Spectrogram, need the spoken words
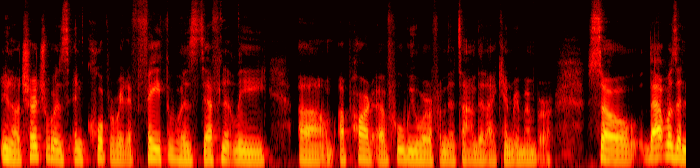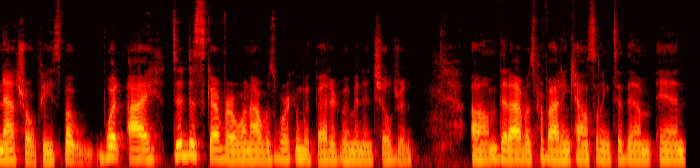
you know, church was incorporated. Faith was definitely um, a part of who we were from the time that I can remember. So that was a natural piece. But what I did discover when I was working with battered women and children, um, that I was providing counseling to them and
